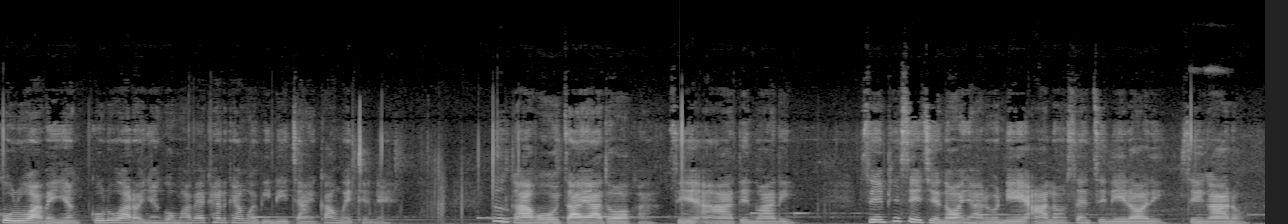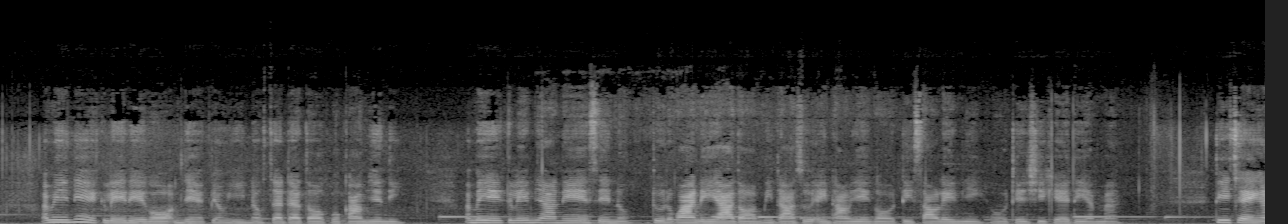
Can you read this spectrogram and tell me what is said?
ကိုတို့ကပဲရန်ကိုတို့ကတော့ရန်ကုန်မှာပဲခန်းတစ်ခန်းဝယ်ပြီးနေကြရင်ကောင်းမယ်ထင်တယ်သူ့စကားကိုကြားရတော့အခါဇင်အားအားတင်သွားသည် ဇင်ဖြစ်စေချင်သောຢာတို့နှင့်အားလုံးဆန့်ကျင်နေတော့သည်ဇင်ကတော့အမေနှင့်ကလေးတွေကိုအမြဲပြုံးရီနှုတ်ဆက်တတ်သောကိုကောင်းမြင်သည်အမေကလေးများနှင့်စင်တို့အတူတကွနေရသောမိသားစုအိမ်ထောင်ရေးကိုတိဆောက်လိမ့်မည်ဟိုထင်ရှိခဲ့သည်အမှန်ဒီချိန်က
